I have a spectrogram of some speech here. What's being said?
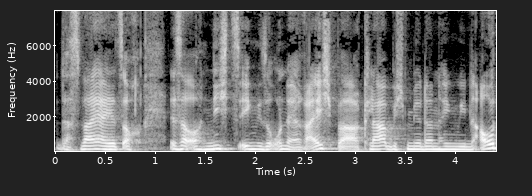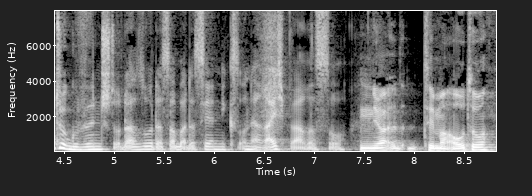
das war ja jetzt auch, ist ja auch nichts irgendwie so unerreichbar. Klar habe ich mir dann irgendwie ein Auto gewünscht oder so, das aber das ist ja nichts Unerreichbares so. Ja, Thema Auto.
